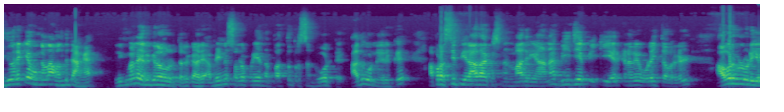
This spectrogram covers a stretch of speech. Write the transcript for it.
இது வரைக்கும் அவங்க எல்லாம் வந்துட்டாங்க. இதுக்கு மேல இருக்கிற ஒருத்தர் இருக்காரு அப்படின்னு சொல்லக்கூடிய அந்த பத்து பர்சன்ட் ஓட்டு அது ஒண்ணு இருக்கு. அப்புறம் சிபி ராதாகிருஷ்ணன் மாதிரியான பிஜேபிக்கு ஏற்கனவே உழைத்தவர்கள் அவர்களுடைய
